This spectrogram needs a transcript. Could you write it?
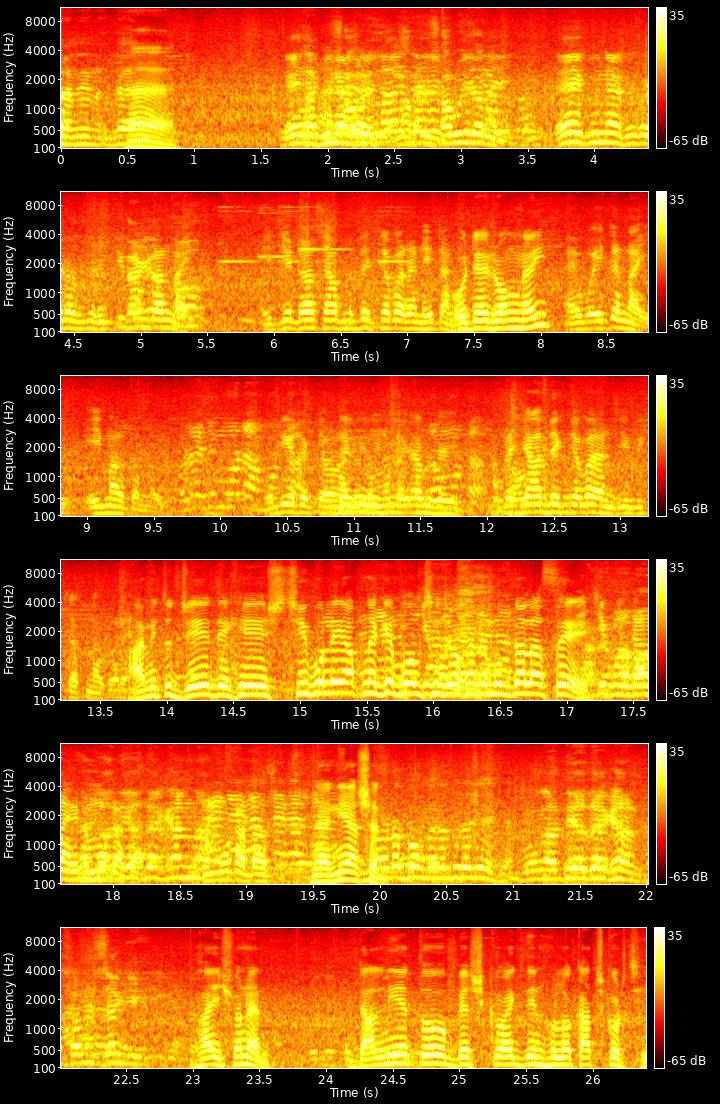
জানি না। হ্যাঁ। যেটা আছে আপনি দেখতে পারেন এটা ওইটাই রং নাই? হ্যাঁ, ওইটা নাই এই মালটা নাই। ওদিকে দেখতে পারেন এটা মোটা। আপনি যা দেখতে পারেন যে বিশ্বাস না করেন আমি তো যে দেখে এসছি বলেই আপনাকে বলছি যে ওখানে মুগ ডাল আছে। হ্যাঁ নিয়ে আসেন। বোঙা দিয়ে দেখান সমস্যা কি? ভাই শোনেন ডাল নিয়ে তো বেশ কয়েকদিন হলো কাজ করছি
